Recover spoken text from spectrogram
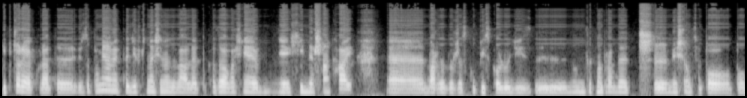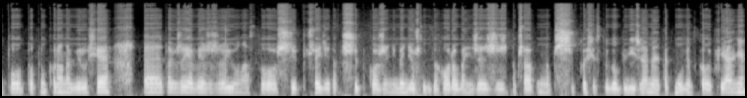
i wczoraj akurat, e, już zapomniałam jak ta dziewczyna się nazywa, ale pokazała właśnie e, Chiny, Szanghaj, bardzo duże skupisko ludzi, y, no tak naprawdę trzy miesiące po, po, po, po tym koronawirusie, e, także ja wierzę, że i u nas to szyb, przejdzie tak szybko, że nie będzie już tych zachorowań, że, że na no, szybko się z tego wyliżemy, tak mówiąc kolokwialnie,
